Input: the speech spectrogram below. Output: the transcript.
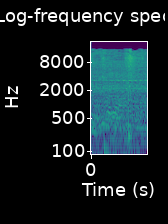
から。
